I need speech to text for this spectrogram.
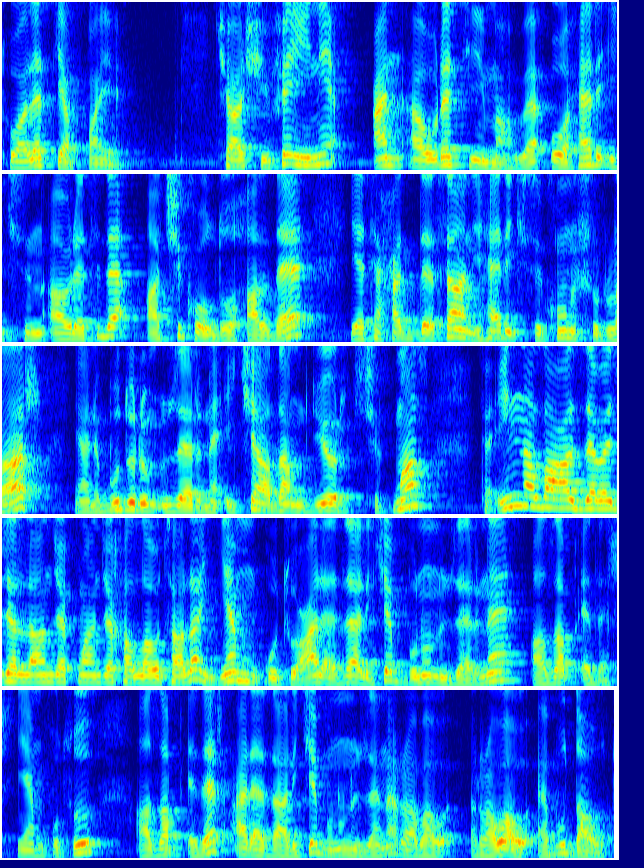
tuvalet yapmayı. Kaşifeyni an avretima ve o her ikisinin avreti de açık olduğu halde yetehaddesani her ikisi konuşurlar. Yani bu durum üzerine iki adam diyor çıkmaz. Fe inna Allah azze ve celle ancak ve ancak Allahu Teala yemkutu ala zalike bunun üzerine azap eder. Yemkutu azap eder. Ala zalike bunun üzerine ravav Ebu Davud.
